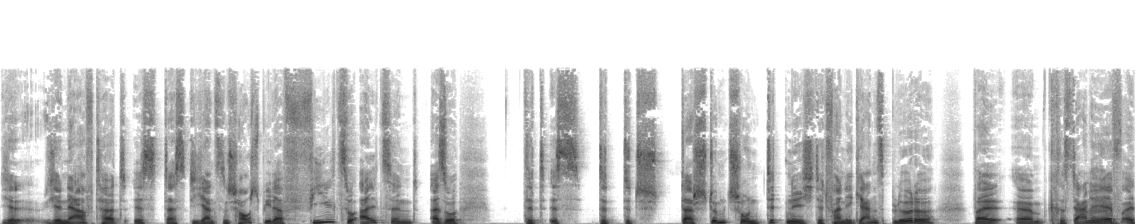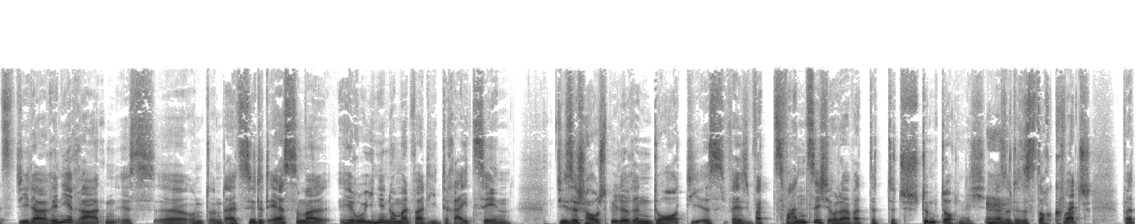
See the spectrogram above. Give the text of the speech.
genervt hat, ist, dass die ganzen Schauspieler viel zu alt sind. Also, das ist, das, das, das stimmt schon dit nicht. Das fand ich ganz blöde, weil ähm, Christiane mhm. F., als die da reingeraten ist äh, und, und als sie das erste Mal Heroin genommen hat, war die 13. Diese Schauspielerin dort, die ist, weiß, was, 20 oder was, das, das stimmt doch nicht. Also das ist doch Quatsch. Was,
